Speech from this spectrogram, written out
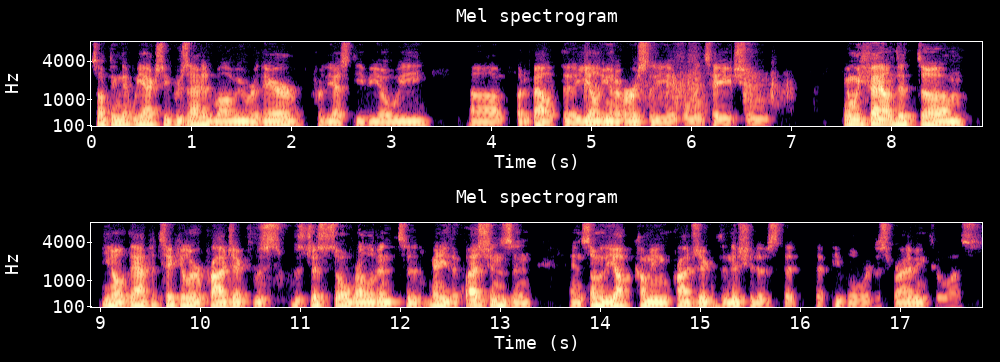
something that we actually presented while we were there for the SDVOE, uh, but about the Yale University implementation. And we found that um, you know that particular project was was just so relevant to many of the questions and and some of the upcoming project initiatives that that people were describing to us.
